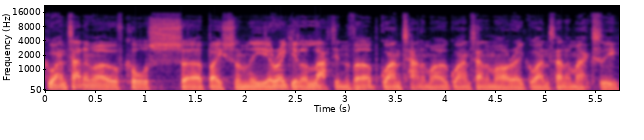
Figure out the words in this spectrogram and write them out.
Guantanamo, of course, uh, based on the irregular Latin verb Guantanamo, Guantanamare, Guantanamaxi,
